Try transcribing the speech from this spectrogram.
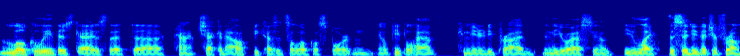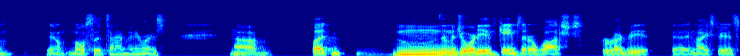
locally there's guys that uh, kind of check it out because it's a local sport, and you know people have community pride in the U.S. You know, you like the city that you're from you know most of the time anyways. Mm-hmm. um, but mm, the majority of games that are watched for rugby uh, in my experience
